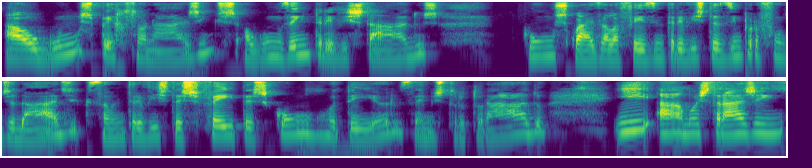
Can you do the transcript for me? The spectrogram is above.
a alguns personagens, alguns entrevistados, com os quais ela fez entrevistas em profundidade, que são entrevistas feitas com um roteiro semi-estruturado, e a amostragem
